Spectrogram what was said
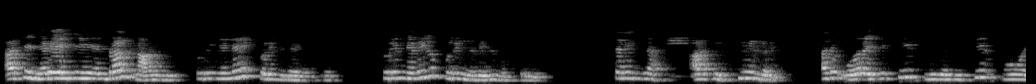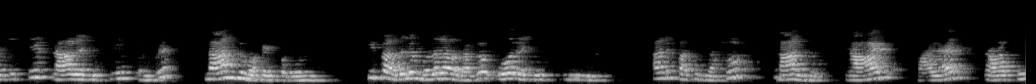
அடுத்து நிறையசை என்றால் நான்கு. குறிநிலை குறிநிலை வெற்றி குறிநெடியில் குறிநெடியில் வெற்றி சரிங்களா? அதுக்கு சீர்கள் அது ஒரு சீர் மூணு சீர் மூவச்சு சீர் நாலச்சு என்று நான்கு வகைப்படும். இப்ப அதுல முதலாவதாக ஓரச்சு சீர் அது பார்த்தீங்கன்னாக்கோ நான்கு. நாள் மலர் காசு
